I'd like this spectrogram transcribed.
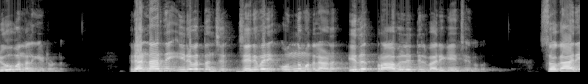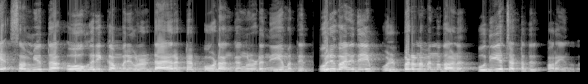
രൂപം നൽകിയിട്ടുണ്ട്. രണ്ടായിരത്തി ഇരുപത്തഞ്ച് ജനുവരി ഒന്ന് മുതലാണ് ഇത് പ്രാബല്യത്തിൽ വരികയും ചെയ്യുന്നത്. സ്വകാര്യ സംയുക്ത ഓഹരി കമ്പനികളുടെ ഡയറക്ടർ ബോർഡ് അംഗങ്ങളുടെ നിയമത്തിൽ ഒരു വനിതയും ഉൾപ്പെടണമെന്നതാണ് പുതിയ ചട്ടത്തിൽ പറയുന്നത്.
